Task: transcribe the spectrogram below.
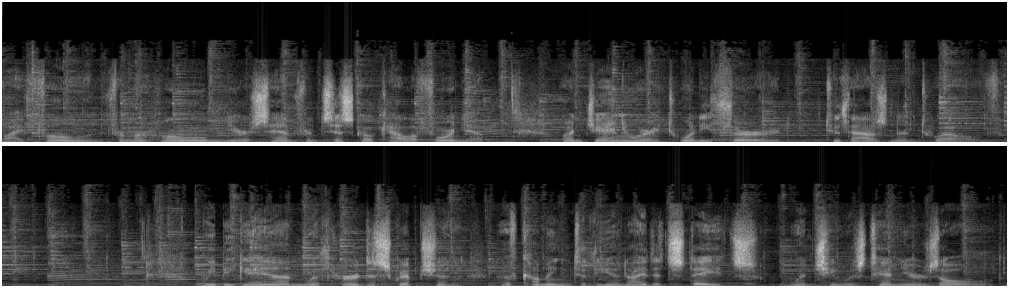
by phone from her home near San Francisco, California on January 23, 2012. We began with her description of coming to the United States when she was 10 years old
